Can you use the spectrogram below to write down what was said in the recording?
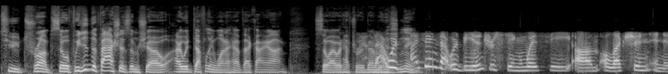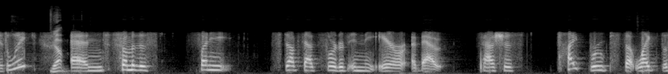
to Trump. So if we did the fascism show, I would definitely want to have that guy on. So I would have to remember that his would, name. I think that would be interesting with the um, election in Italy. Yep. And some of this funny stuff that's sort of in the air about fascist type groups that like the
